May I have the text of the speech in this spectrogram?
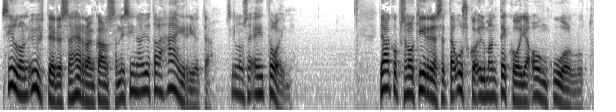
Silloin yhteydessä Herran kanssa, niin siinä on jotain häiriötä. Silloin se ei toimi. Jaakob sanoi kirjassa, että usko ilman tekoja on kuollut.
